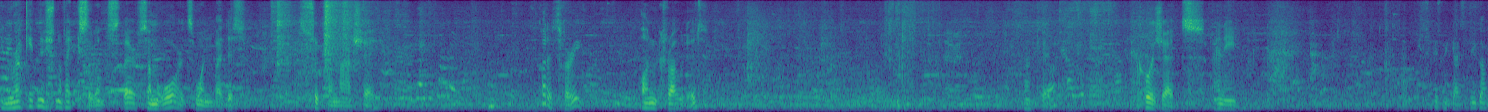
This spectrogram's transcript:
In recognition of excellence, there are some awards won by this supermarché. God, it's very uncrowded. Okay. Courgettes. Any. Excuse me, guys. Have you got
